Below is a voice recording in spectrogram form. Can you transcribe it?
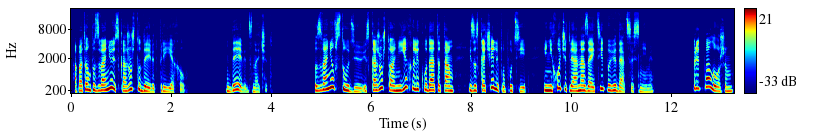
а потом позвоню и скажу, что Дэвид приехал». «Дэвид, значит». Позвоню в студию и скажу, что они ехали куда-то там и заскочили по пути, и не хочет ли она зайти повидаться с ними. Предположим.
